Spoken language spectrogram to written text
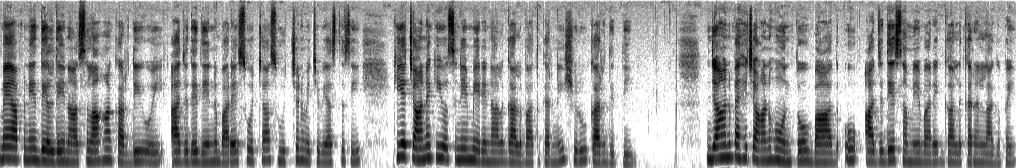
ਮੈਂ ਆਪਣੇ ਦਿਲ ਦੇ ਨਾਲ ਸਲਾਹਾਂ ਕਰਦੀ ਹੋਈ ਅੱਜ ਦੇ ਦਿਨ ਬਾਰੇ ਸੋਚਾ ਸੋਚਣ ਵਿੱਚ ਵਿਅਸਤ ਸੀ। ਕਿ ਅਚਾਨਕ ਹੀ ਉਸਨੇ ਮੇਰੇ ਨਾਲ ਗੱਲਬਾਤ ਕਰਨੀ ਸ਼ੁਰੂ ਕਰ ਦਿੱਤੀ। ਜਾਣ ਪਹਿਚਾਨ ਹੋਣ ਤੋਂ ਬਾਅਦ ਉਹ ਅੱਜ ਦੇ ਸਮੇਂ ਬਾਰੇ ਗੱਲ ਕਰਨ ਲੱਗ ਪਈ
